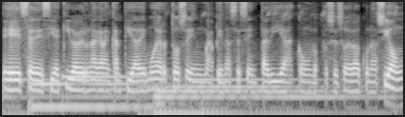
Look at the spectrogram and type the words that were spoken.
se decía que iba a haber una gran cantidad de muertos en apenas 60 días con los procesos de vacunación.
